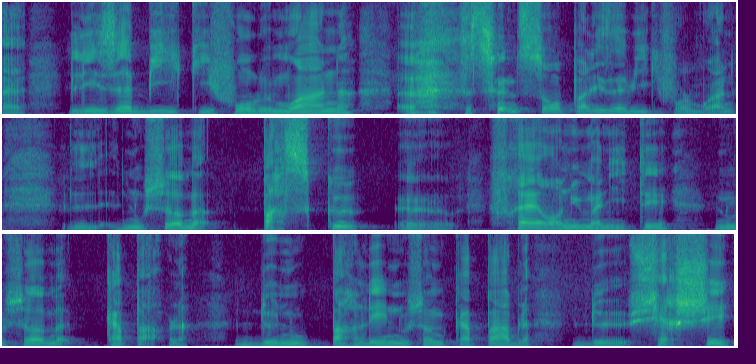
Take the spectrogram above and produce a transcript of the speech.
euh, les habits qui font le moine, euh, ce ne sont pas les habits qui font le moine. Nous sommes, parce que frères en humanité, nous sommes capables de nous parler, nous sommes capables de chercher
